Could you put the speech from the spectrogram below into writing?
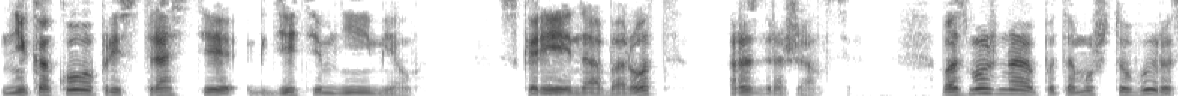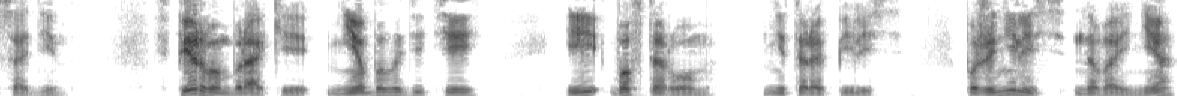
никакого пристрастия к детям не имел. Скорее, наоборот, раздражался. Возможно, потому что вырос один. В первом браке не было детей, и во втором не торопились. Поженились на войне,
